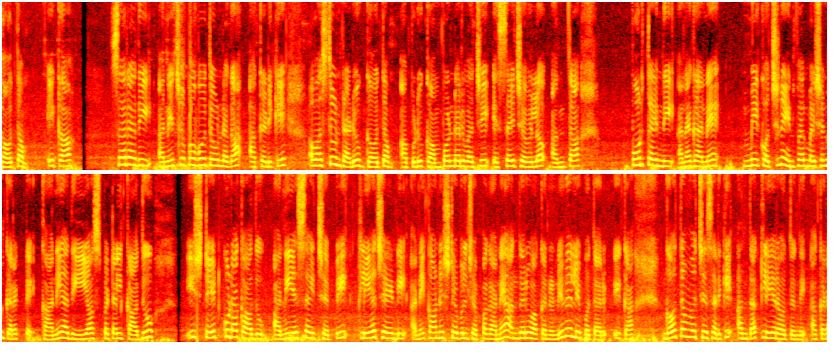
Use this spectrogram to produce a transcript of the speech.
గౌతమ్. ఇక సార్ అది అని చెప్పబోతూ ఉండగా అక్కడికి వస్తుంటాడు గౌతమ్. అప్పుడు కంపౌండర్ వచ్చి ఎస్ఐ చెవిలో అంతా పూర్తయింది అనగానే మీకు వచ్చిన ఇన్ఫర్మేషన్ కరెక్టే కానీ అది ఈ హాస్పిటల్ కాదు. ఈ స్టేట్ కూడా కాదు అని ఎస్ఐ చెప్పి క్లియర్ చేయండి అని కానిస్టేబుల్ చెప్పగానే అందరూ అక్కడ నుండి వెళ్ళిపోతారు. ఇక గౌతమ్ వచ్చేసరికి అంతా క్లియర్ అవుతుంది. అక్కడ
